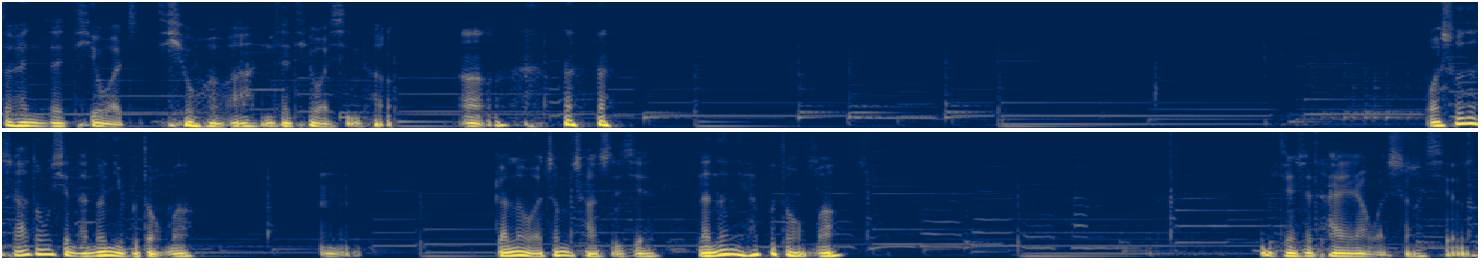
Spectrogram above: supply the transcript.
思恒，你在替我替我吧？你在替我心疼？嗯。我说的啥东西？难道你不懂吗？嗯，跟了我这么长时间，难道你还不懂吗？你真是太让我伤心了。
